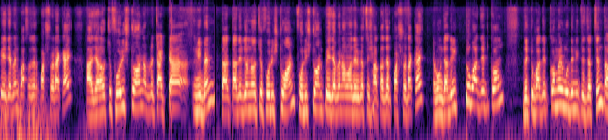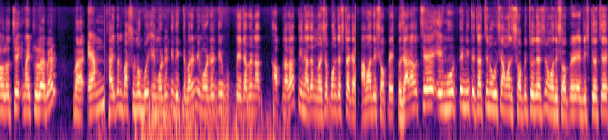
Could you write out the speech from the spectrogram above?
পেয়ে যাবেন পাঁচ হাজার পাঁচশো টাকায়। আর যারা হচ্ছে ফোর ইস টু ওয়ান আপনার চারটা নেবেন। তাদের জন্য হচ্ছে four is two one four is two one পেয়ে যাবেন আমাদের কাছে সাত হাজার পাঁচশো টাকায়। এবং যাদের একটু বাজেট কম একটু বাজেট কমের মধ্যে নিতে চাচ্ছেন, তাহলে হচ্ছে মাইক্রোল্যাবের এম ফাইভেন পাঁচশো নব্বই এই মডেলটি দেখতে পারেন। এই মডেলটি পেয়ে যাবেন আপনারা তিন হাজার নয়শো পঞ্চাশ টাকায় আমাদের শপে তো যারা হচ্ছে এই মুহূর্তে নিতে চাচ্ছেন, অবশ্যই আমাদের শপে চলে আসুন। আমাদের শপের এড্রেসটি হচ্ছে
